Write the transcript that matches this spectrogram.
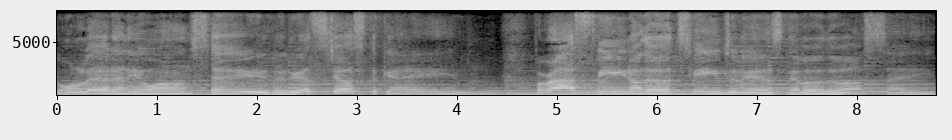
Don't let anyone say that it's just a game. For I've seen other teams and it's never the same.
